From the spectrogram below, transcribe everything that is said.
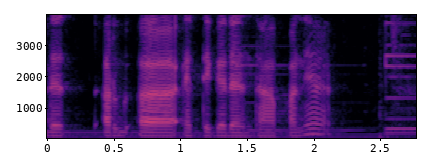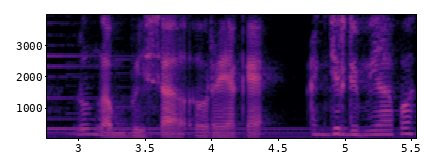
ada uh, etika dan tahapannya lu nggak bisa lu ya kayak anjir demi apa?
